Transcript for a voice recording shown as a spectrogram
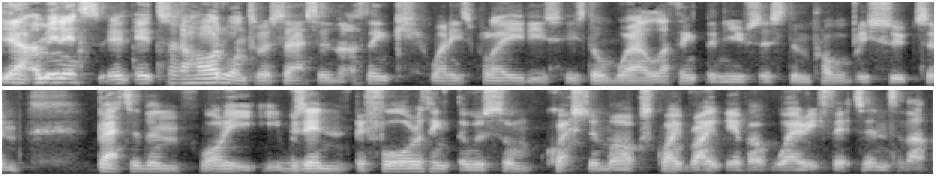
Yeah, I mean it's it, it's a hard one to assess, and I think when he's played, he's he's done well. I think the new system probably suits him better than what he, he was in before. I think there was some question marks, quite rightly, about where he fits into that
